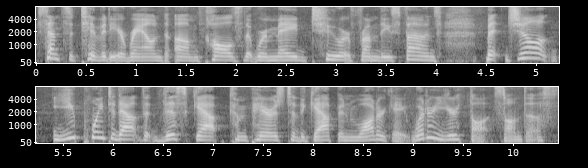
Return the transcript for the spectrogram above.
sensitivity around um, calls that were made to or from these phones. But Jill, you pointed out that this gap compares to the gap in Watergate. What are your thoughts on this?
